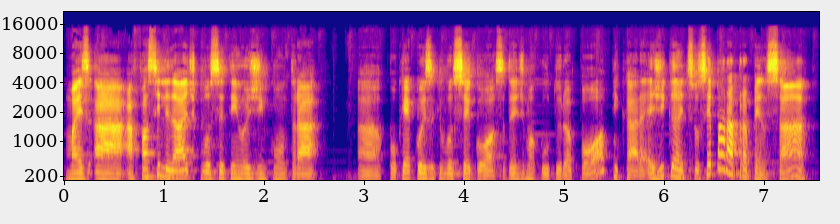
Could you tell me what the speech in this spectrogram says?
Mas a, a facilidade que você tem hoje de encontrar uh, qualquer coisa que você gosta dentro de uma cultura pop, cara, é gigante. Se você parar pra pensar,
